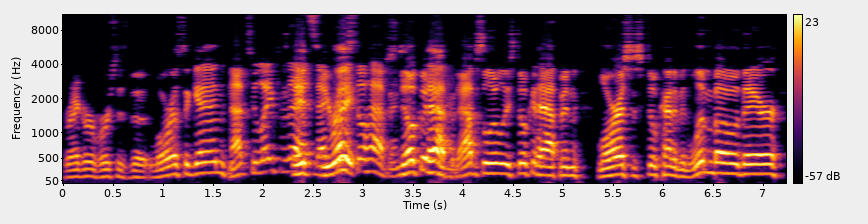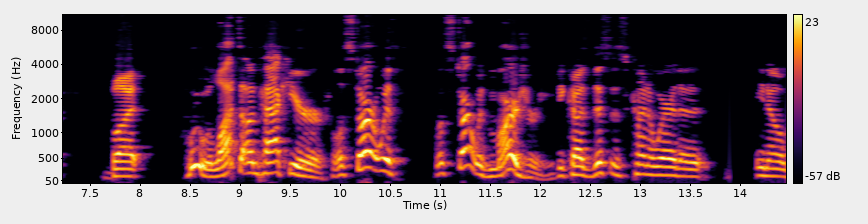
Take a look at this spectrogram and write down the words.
Gregor versus the Loras again. Not too late for that. It's- that you're could right. Still happen. Still could happen. Absolutely, still could happen. Loras is still kind of in limbo there, but whew, a lot to unpack here. Let's start with let's start with Margaery because this is kind of where the you know,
